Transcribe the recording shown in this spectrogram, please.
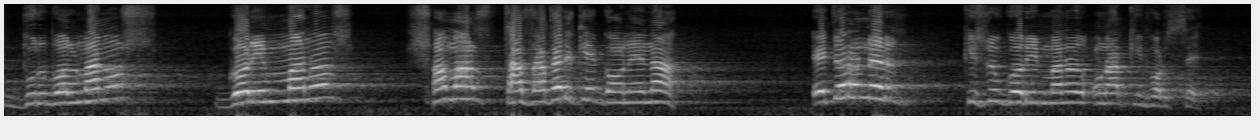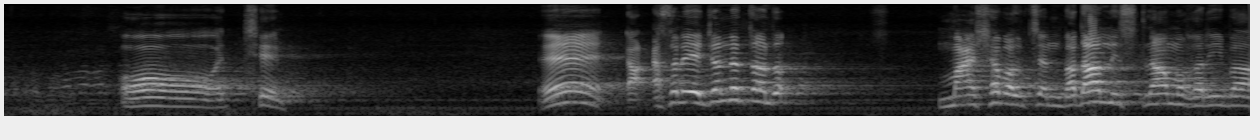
দুর্বল মানুষ, গরিব মানুষ, সমাজ তা- তাদেরকে গণে না। এই ধরনের কিছু গরিব মানুষ ওনার কি পড়ছে? ও আচ্ছা। হ্যাঁ আসলে এই জন্য তো মায়সা বলছেন, বাদাল ইসলাম গরিবা।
